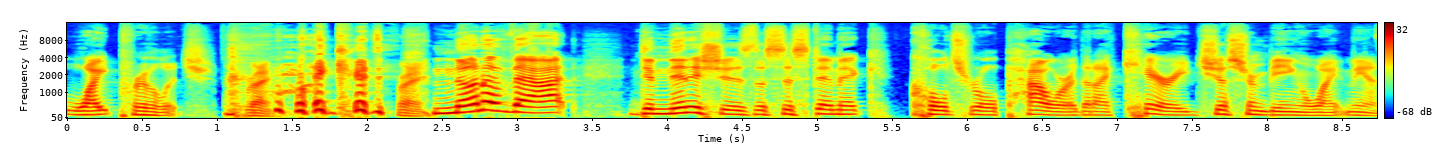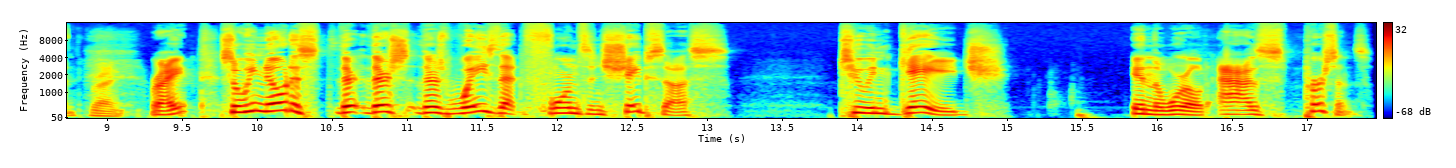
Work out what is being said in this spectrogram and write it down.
white privilege. right like Right. none of that diminishes the systemic cultural power that I carry just from being a white man. Right. Right. So we notice there, there's there's ways that forms and shapes us to engage in the world as persons.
